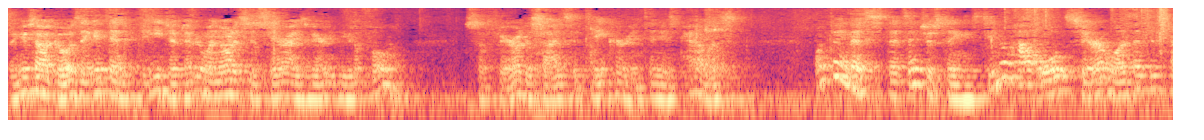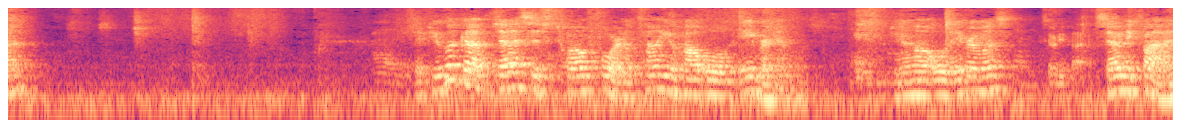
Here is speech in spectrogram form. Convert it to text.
So here's how it goes. They get to Egypt. Everyone notices Sarah is very beautiful. So Pharaoh decides to take her into his palace. One thing that's that's interesting is, do you know how old Sarah was at this time? If you look up Genesis 12:4, it'll tell you how old Abraham was. You know how old Abraham was? 75. 75.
